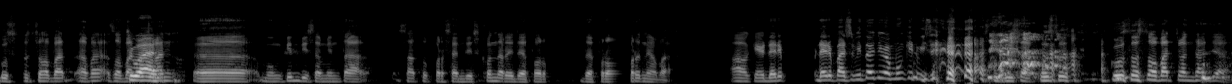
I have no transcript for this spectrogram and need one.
khusus sobat apa sobat Cuan. cuan eh, mungkin bisa minta satu persen diskon dari develop, developernya pak Oke, dari dari Pak Swito juga mungkin bisa. Pasti bisa, khusus khusus sobat cuan saja.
